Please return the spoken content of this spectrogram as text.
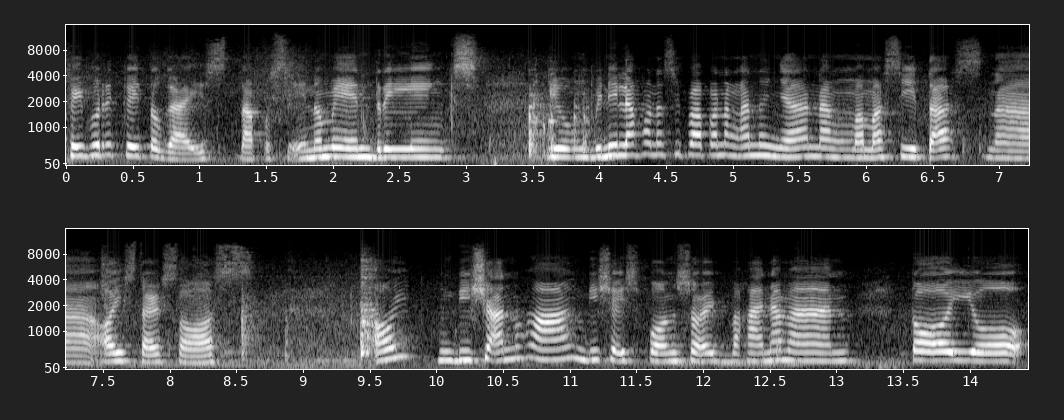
Favorite ko ito, guys. Tapos inumin, drinks. Yung binila ko na si Papa ng ano niya, ng mamasitas na oyster sauce. Oy, hindi siya ano ha, hindi siya sponsored. Baka naman, toyo,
